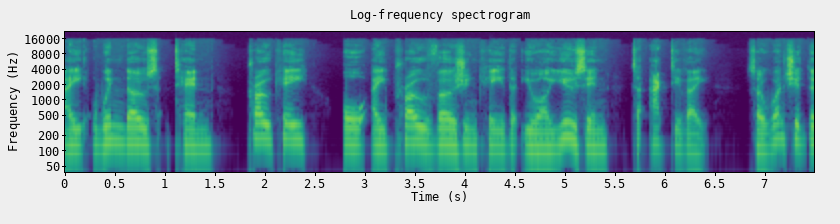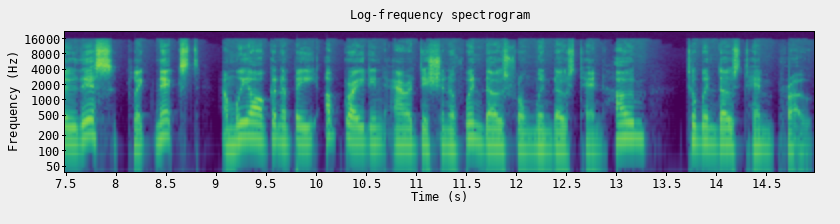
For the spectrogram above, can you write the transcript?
a Windows 10 Pro key or a Pro version key that you are using to activate. So once you do this, click Next, and we are going to be upgrading our edition of Windows from Windows 10 Home to Windows 10 Pro.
